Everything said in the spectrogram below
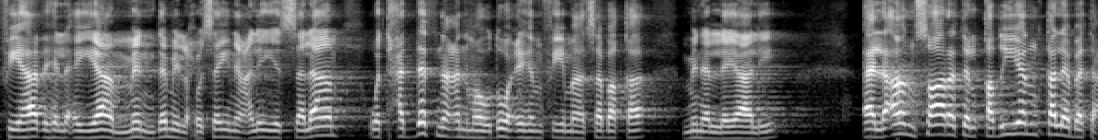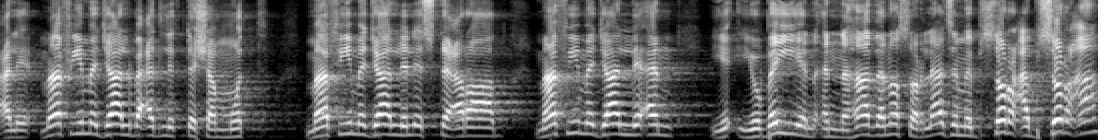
في هذه الأيام من دم الحسين عليه السلام وتحدثنا عن موضوعهم فيما سبق من الليالي. الآن صارت القضية انقلبت عليه. ما في مجال بعد للتشمت ما في مجال للاستعراض ما في مجال لأن يبين أن هذا نصر لازم بسرعة بسرعة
